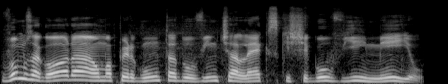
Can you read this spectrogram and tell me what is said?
Vamos agora a uma pergunta do ouvinte Alex que chegou via e-mail.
